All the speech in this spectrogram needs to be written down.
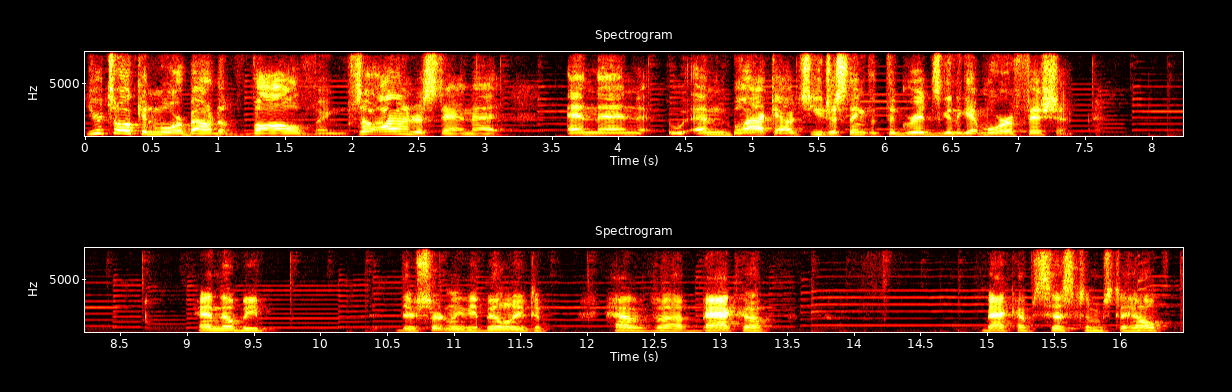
you're talking more about evolving. So I understand that. And then and blackouts, you just think that the grid's going to get more efficient. and there'll be there's certainly the ability to have uh, backup backup systems to help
